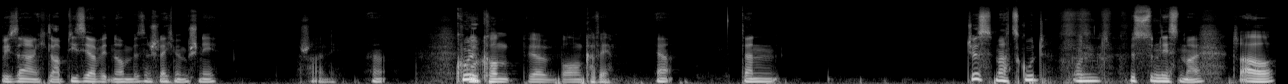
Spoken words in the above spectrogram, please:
Würde ich sagen. Ich glaube, dieses Jahr wird noch ein bisschen schlecht mit dem Schnee. Wahrscheinlich. Cool. Gut, komm, wir brauchen Kaffee. Dann tschüss, macht's gut und bis zum nächsten Mal. Ciao.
